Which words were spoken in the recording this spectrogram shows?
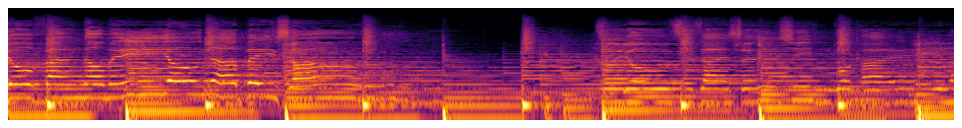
有烦恼，没有那悲伤，自由自在，身心多开朗，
